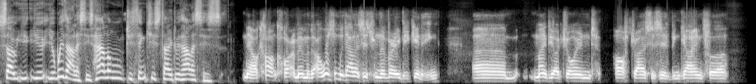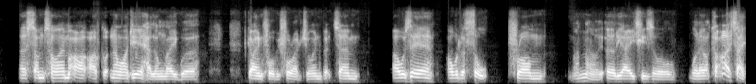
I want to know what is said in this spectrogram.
so you, you, you're with alice's. How long do you think you stayed with alice's? Now i can't quite remember that. I wasn't with alice's from the very beginning. Um, maybe i joined after alice's had been going for uh, some time. I, have got no idea how long they were going for before i joined but um, I was there I would have thought from I don't know early eighties or whatever. I, I say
